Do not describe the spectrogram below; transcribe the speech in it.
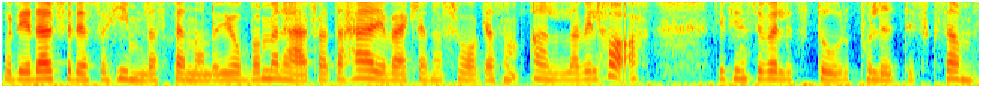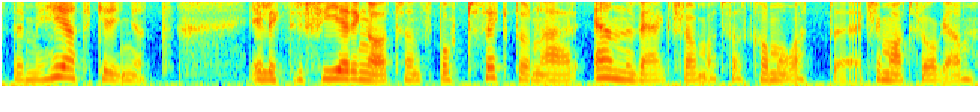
Och det är därför det är så himla spännande att jobba med det här, för att det här är verkligen en fråga som alla vill ha. Det finns ju väldigt stor politisk samstämmighet kring att elektrifiering av transportsektorn är en väg framåt för att komma åt eh, klimatfrågan.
